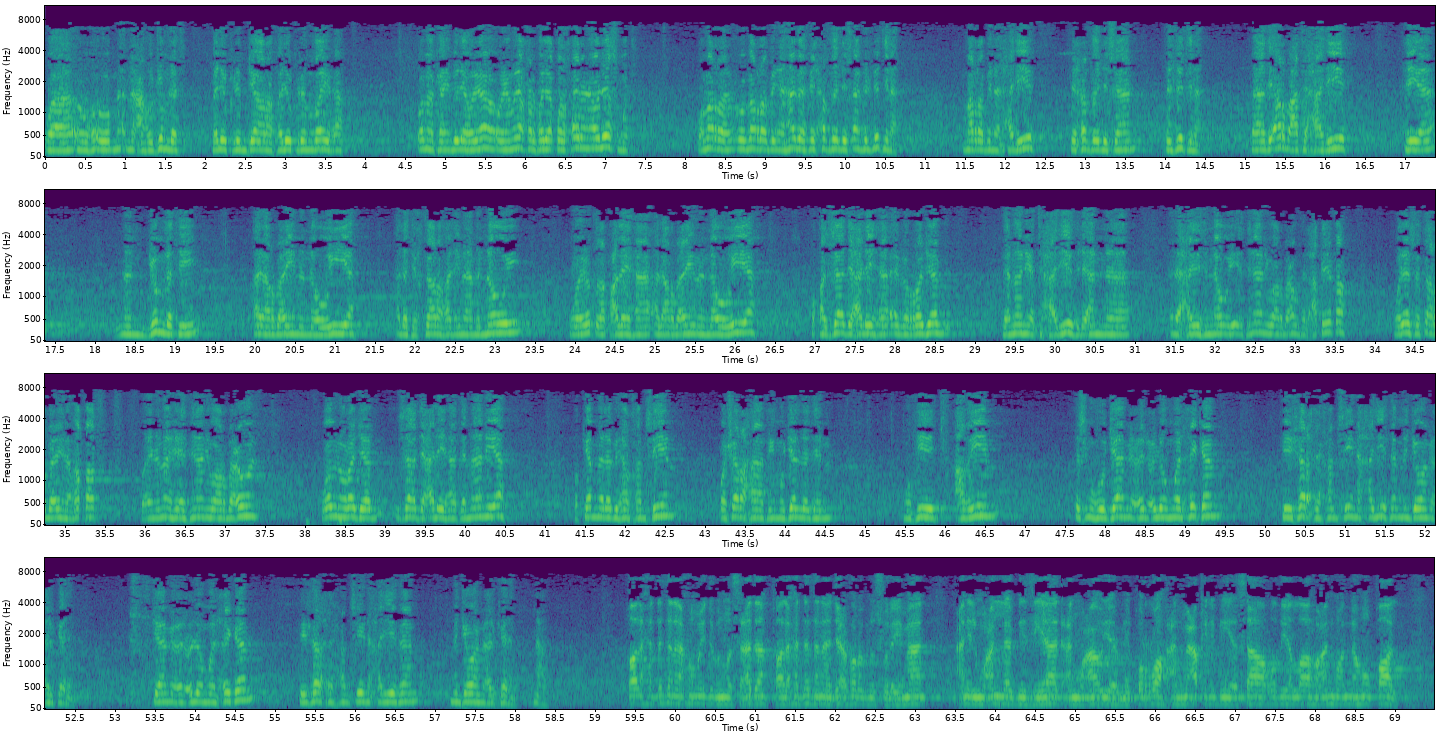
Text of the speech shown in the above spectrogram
ومعه جملة فليكرم جارة فليكرم ضيفة. وما كان بالله واليوم الآخر فليقول خيرا أو ليصمت. ومر ومر بنا هذا في حفظ اللسان في الفتنة. مر بنا الحديث في حفظ اللسان في الفتنة. فهذه أربعة أحاديث هي من جملة الأربعين النووية التي اختارها الإمام النووي ويطلق عليها الأربعين النووية وقد زاد عليها ابن رجب ثمانية أحاديث لأن الأحاديث النووي اثنان وأربعون في الحقيقة وليست أربعين فقط وإنما هي اثنان وأربعون. وابن رجب زاد عليها ثمانية وكمل بها الخمسين وشرحها في مجلد مفيد عظيم اسمه جامع العلوم والحكم في شرح خمسين حديثا من جوامع الكلم. جامع العلوم والحكم في شرح خمسين حديثا من جوامع الكلم. نعم. قال حدثنا حميد بن مسعدة قال حدثنا جعفر بن سليمان عن المعلى بن زياد عن معاوية بن قرة عن معقل بن يسار رضي الله عنه أنه قال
